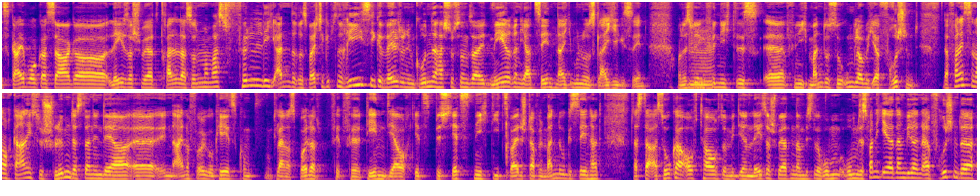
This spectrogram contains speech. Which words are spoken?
Skywalker-Saga, Laserschwert, tralala, sondern mal was völlig anderes. Weißt du, da gibt's eine riesige Welt und im Grunde hast du schon seit mehreren Jahrzehnten eigentlich immer nur das Gleiche gesehen. Und deswegen mhm. finde ich das, äh, finde ich Mando so unglaublich erfrischend. Da fand ich es dann auch gar nicht so schlimm, dass dann in der, äh, in einer Folge, okay, jetzt kommt ein kleiner Spoiler für, für den, der auch jetzt bis jetzt nicht die zweite Staffel Mando gesehen hat, dass da Ahsoka auftaucht und mit ihren Laserschwerten da ein bisschen rum, rum. Das fand ich eher dann wieder ein erfrischender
